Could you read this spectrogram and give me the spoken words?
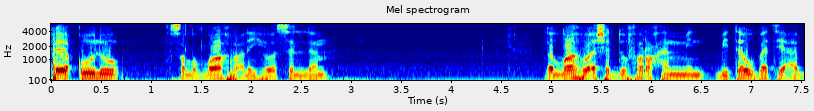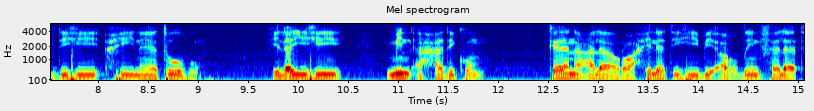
فيقول صلى الله عليه وسلم لله أشد فرحا من بتوبة عبده حين يتوب إليه من أحدكم كان على راحلته بأرض فلات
